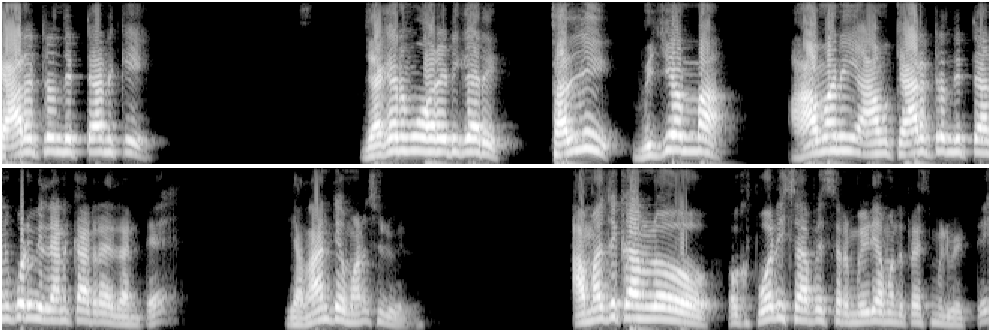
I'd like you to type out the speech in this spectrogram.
క్యారెక్టర్ని తిట్టడానికి జగన్మోహన్ రెడ్డి గారి తల్లి విజయమ్మ ఆమెని ఆమె క్యారెక్టర్ని తిట్టడానికి కూడా వీళ్ళు వెనకాడలేదంటే ఎలాంటి మనుషులు వీళ్ళు? ఆ మధ్యకాలంలో ఒక పోలీస్ ఆఫీసర్ మీడియా ముందు ప్రెస్ మీట్ పెట్టి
